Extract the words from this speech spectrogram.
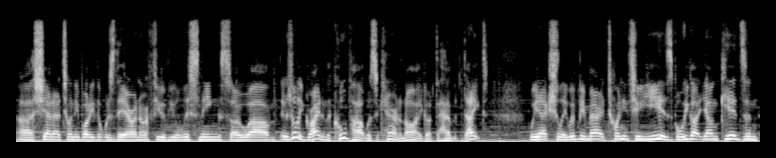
Uh, shout out to anybody that was there. I know a few of you are listening, so uh, it was really great. And the cool part was that Karen and I got to have a date. We actually we've been married 22 years, but we got young kids, and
